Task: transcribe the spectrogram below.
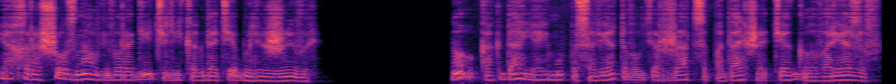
Я хорошо знал его родителей, когда те были живы. Но когда я ему посоветовал держаться подальше от тех головорезов,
